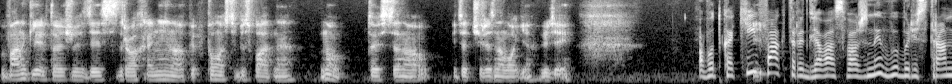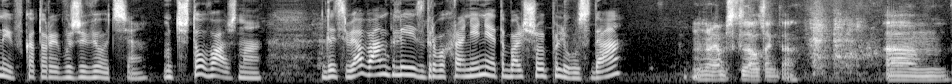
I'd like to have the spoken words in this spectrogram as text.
в Англии тоже здесь здравоохранение полностью бесплатное. Ну, то есть оно идет через налоги людей. А вот какие и... факторы для вас важны в выборе страны, в которой вы живете? Вот что важно? Для тебя в Англии здравоохранение это большой плюс, да? Ну, я бы сказал так, да. Um,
